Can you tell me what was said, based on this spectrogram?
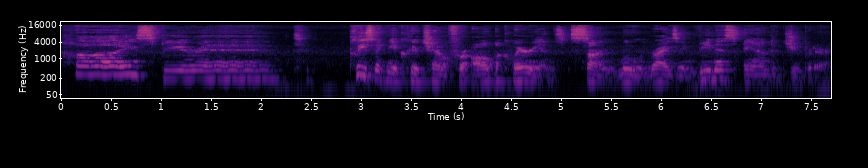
Hi, Spirit. Please make me a clear channel for all Aquarians, Sun, Moon, Rising, Venus, and Jupiter.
